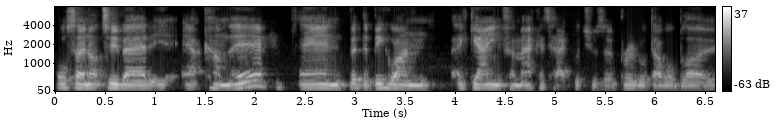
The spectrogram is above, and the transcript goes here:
also not too bad outcome there. And but the big one again for Mac attack, which was a brutal double blow.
